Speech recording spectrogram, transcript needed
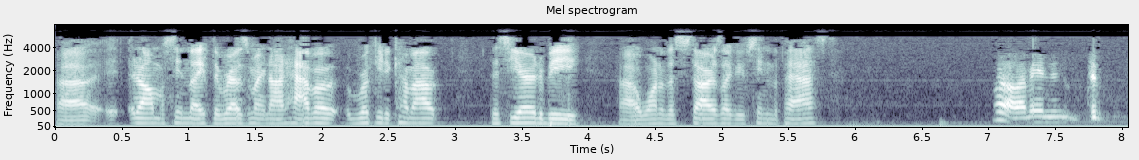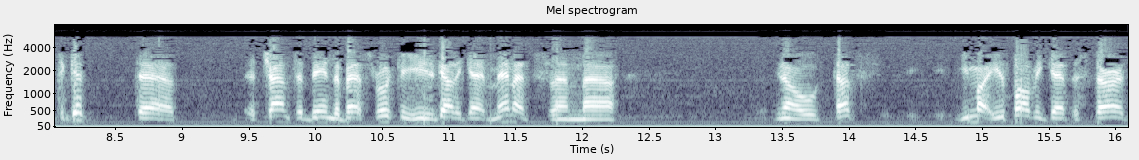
uh, it, almost seemed like the Revs might not have a rookie to come out this year to be uh, one of the stars like we've seen in the past? Well, I mean, to, to get uh, a chance of being the best rookie, he's got to get minutes, and uh, you know that's he might he'll probably get the start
